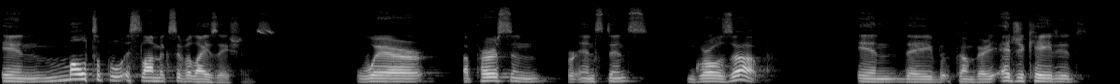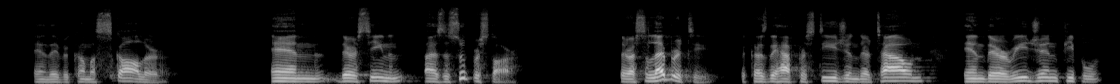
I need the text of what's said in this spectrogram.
in multiple Islamic civilizations where a person, for instance, grows up and they become very educated and they become a scholar and they're seen as a superstar. They're a celebrity because they have prestige in their town, in their region. People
